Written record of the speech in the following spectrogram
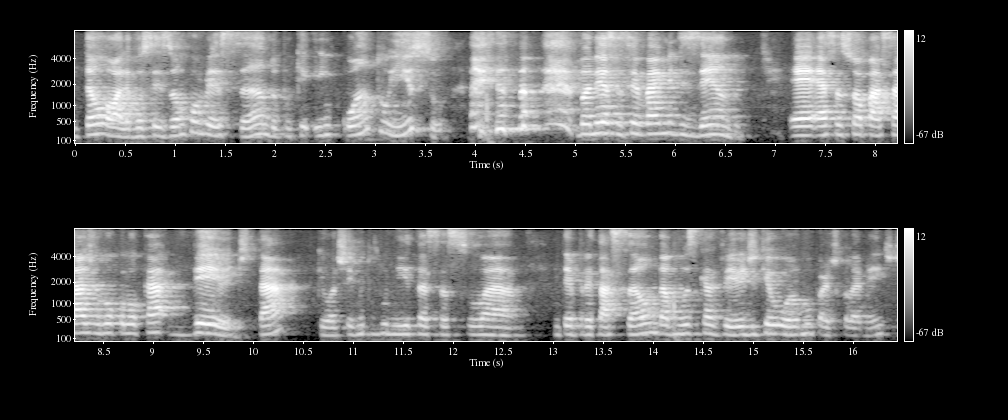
Então, olha, vocês vão conversando, porque enquanto isso, Vanessa, você vai me dizendo é, essa sua passagem, eu vou colocar verde, tá? Que eu achei muito bonita essa sua interpretação da música verde, que eu amo particularmente.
